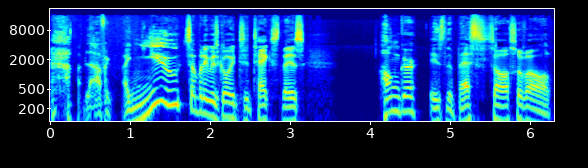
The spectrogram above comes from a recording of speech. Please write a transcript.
I'm laughing. I knew somebody was going to text this. Hunger is the best sauce of all.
